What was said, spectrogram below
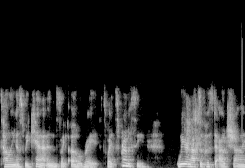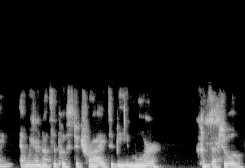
telling us we can't? And it's like, oh, right, it's white supremacy. We are not supposed to outshine, and we are not supposed to try to be more conceptual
